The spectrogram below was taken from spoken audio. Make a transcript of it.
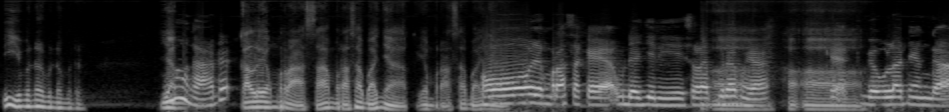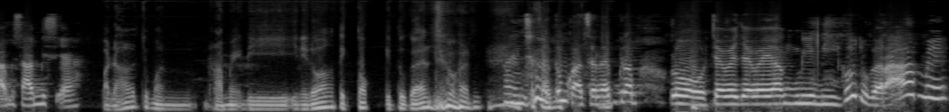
iya bener bener bener. Emang Yang nggak ada? kalau yang merasa merasa banyak, yang merasa banyak. Oh, yang merasa kayak udah jadi selebgram Ah, ya. ah, ah. Kayak gaulan yang nggak habis-habis ya. Padahal cuman rame di ini doang TikTok gitu kan, cuman Anjir, itu bukan selebgram. Loh, cewek-cewek yang di Bigo juga rame.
